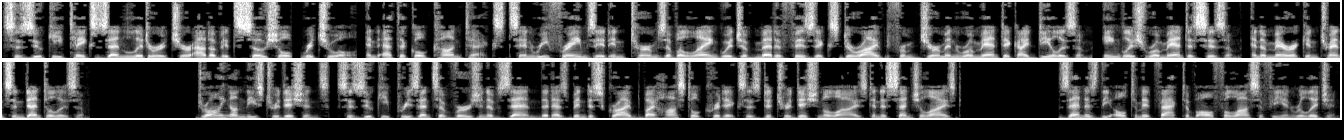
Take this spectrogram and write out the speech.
Suzuki takes Zen literature out of its social, ritual, and ethical contexts and reframes it in terms of a language of metaphysics derived from German Romantic idealism, English Romanticism, and American Transcendentalism. Drawing on these traditions, Suzuki presents a version of Zen that has been described by hostile critics as detraditionalized and essentialized. Zen is the ultimate fact of all philosophy and religion.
